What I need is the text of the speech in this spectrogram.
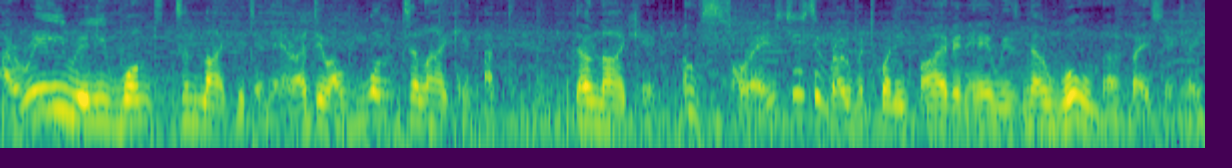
I really, really want to like it in here. I do. I want to like it. I don't like it. I'm sorry. It's just a Rover 25 in here with no walnut, basically.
